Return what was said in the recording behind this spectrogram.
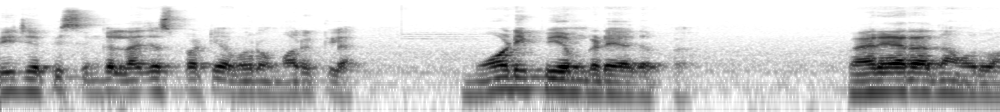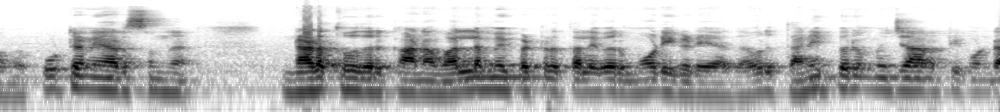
பிஜேபி சிங்கிள் லார்ஜஸ்ட் பார்ட்டியாக வரும் மறுக்கல. மோடி பிஎம் கிடையாது அப்போ வேற யாராவது தான் வருவாங்க. கூட்டணி அரசு நடத்துவதற்கான வல்லமை பெற்ற தலைவர் மோடி கிடையாது. அவர் தனிப்பெரும் மெஜாரிட்டி கொண்ட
